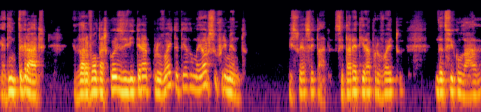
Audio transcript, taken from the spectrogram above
é de integrar, é de dar a volta às coisas e de tirar proveito até do maior sofrimento. Isso é aceitar. Aceitar é tirar proveito da dificuldade,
